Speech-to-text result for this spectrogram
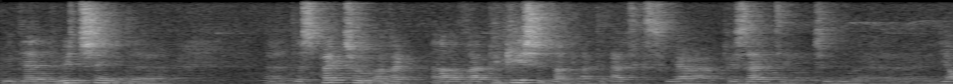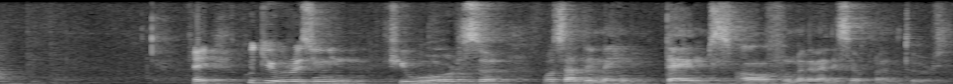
with enriching the, uh, the spectrum of, of, applications of mathematics we are presenting to uh, young people. Okay, could you resume in a few words uh, what are the main themes of mathematics of planet Earth?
